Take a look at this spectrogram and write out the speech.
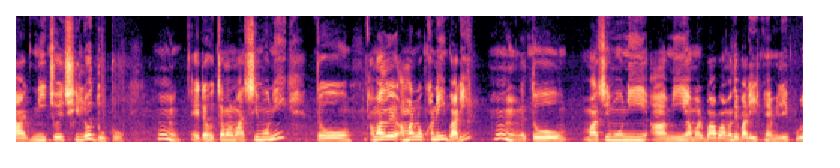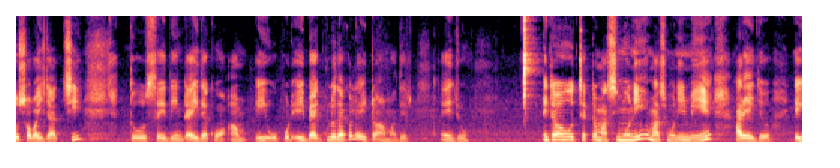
আর নিচে ছিল দুটো। হুম, এটা হচ্ছে আমার মাসিমণি। তো আমাদের, আমার ওখানেই বাড়ি। হুম, তো মাসিমণি, আমি, আমার বাবা, আমাদের বাড়ির ফ্যামিলি পুরো সবাই যাচ্ছি। তো সেই দিনটাই দেখো এই উপর, এই ব্যাগগুলো দেখাল এটা আমাদের, এই যে, এটাও হচ্ছে একটা মাসিমণি, মাসিমণির মেয়ে, আর এই যে এই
